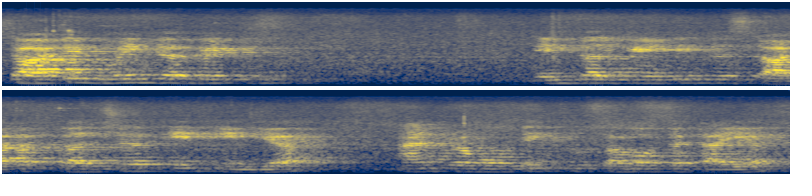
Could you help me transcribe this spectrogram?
started doing a bit in inculcating the startup culture in India and promoting through some of the tie-ups.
